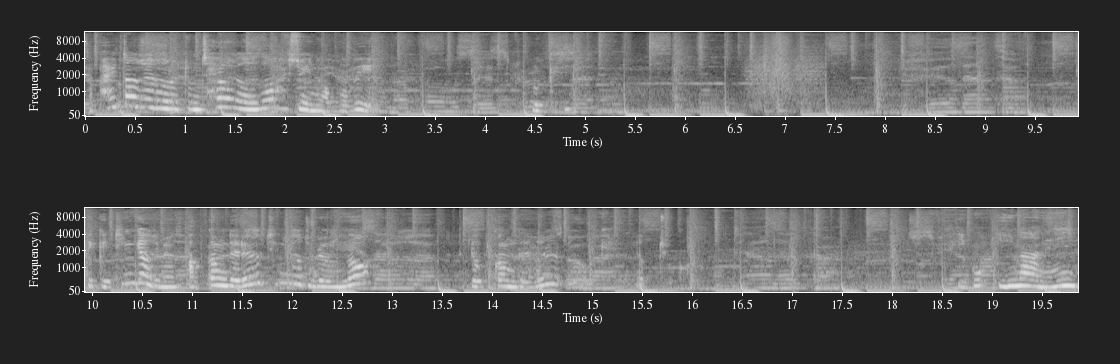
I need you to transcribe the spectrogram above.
그래서 팔자주름을 좀 채우면서 할 수 있는 방법이 이렇게? 이렇게 튕겨주면서 앞광대를 튕겨주면서 옆광대를 이렇게 옆주고. 그리고 이마는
